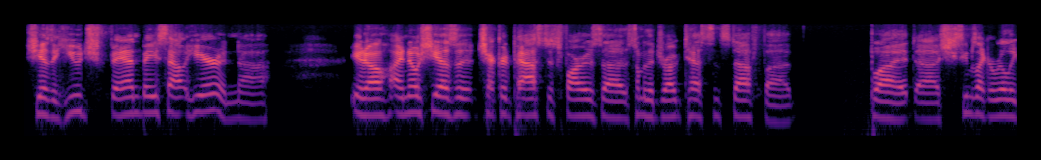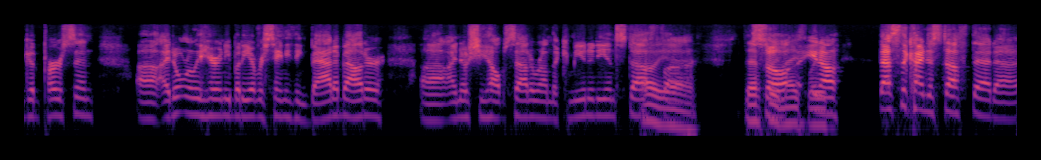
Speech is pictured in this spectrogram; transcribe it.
she has a huge fan base out here. And uh, you know, I know she has a checkered past as far as uh, some of the drug tests and stuff, uh, but uh, she seems like a really good person. Uh, I don't really hear anybody ever say anything bad about her. Uh, I know she helps out around the community and stuff. Oh yeah, Definitely so nice you know, that's the kind of stuff that uh,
